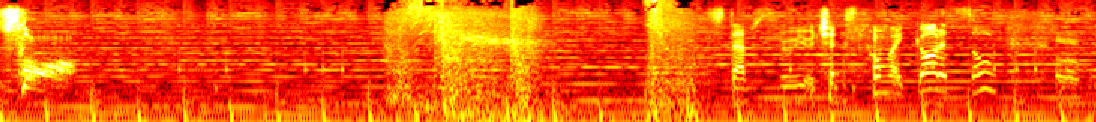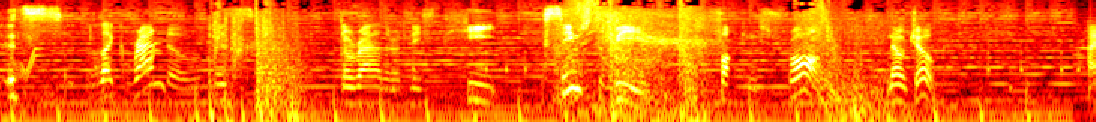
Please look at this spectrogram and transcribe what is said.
Score! Stabs through your chest. Oh my god, it's so... It's like Rando is... Or rather, at least, he seems to be fucking strong. No joke. I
